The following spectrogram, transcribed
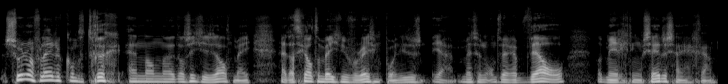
sooner of later komt het terug en dan, eh, dan zit je zelf mee. Nou, dat geldt een beetje nu voor Racing Point. Die dus ja, met hun ontwerp wel wat meer richting Mercedes zijn gegaan.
